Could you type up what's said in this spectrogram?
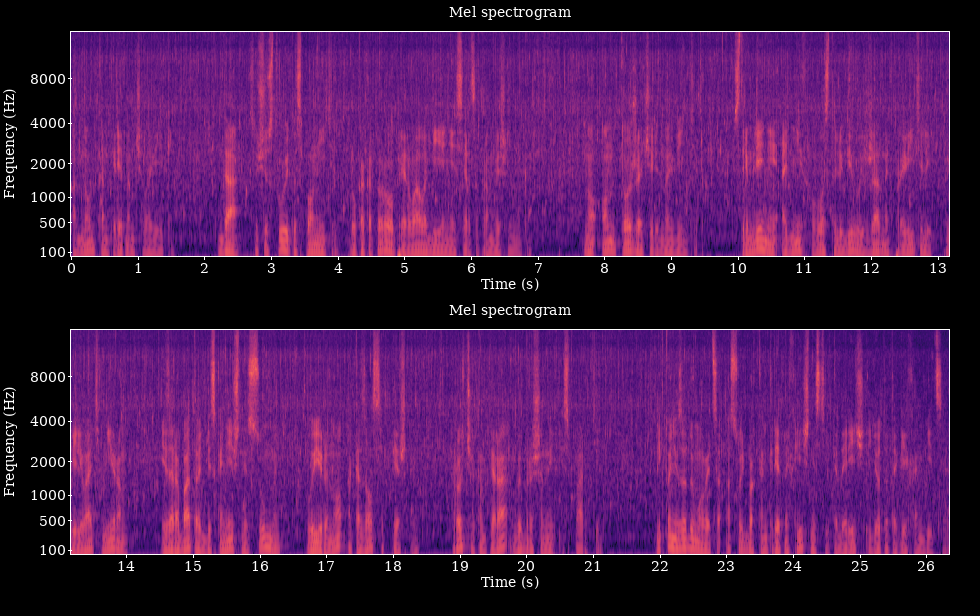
одном конкретном человеке. Да, существует исполнитель, рука которого прервала биение сердца промышленника – но он тоже очередной винтик. В стремлении одних властолюбивых жадных правителей повелевать миром и зарабатывать бесконечные суммы, Луи Рено оказался пешкой, росчерком пера, выброшенный из партии. Никто не задумывается о судьбах конкретных личностей, когда речь идет о таких амбициях.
